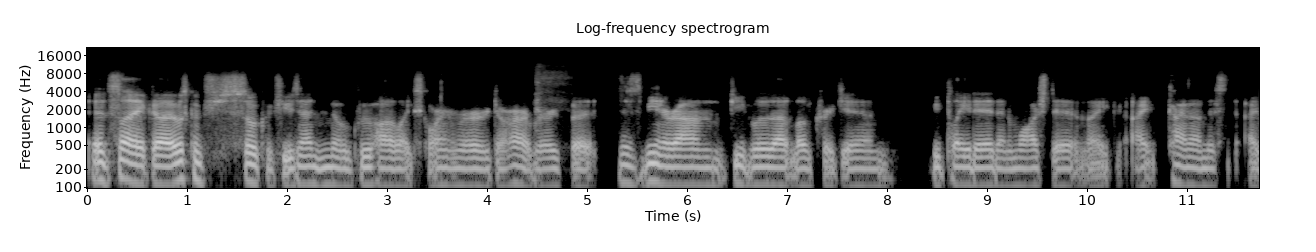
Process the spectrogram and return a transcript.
it's like uh, it was conf- so confusing. I had no clue how like scoring worked or how it worked, but just being around people that love cricket and we played it and watched it, like I kind of understand. I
